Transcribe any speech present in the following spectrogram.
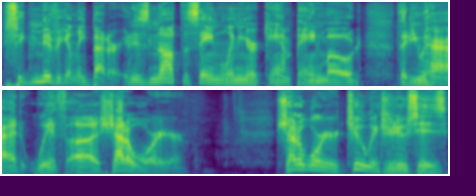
significantly better. It is not the same linear campaign mode that you had with uh, Shadow Warrior. Shadow Warrior 2 introduces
